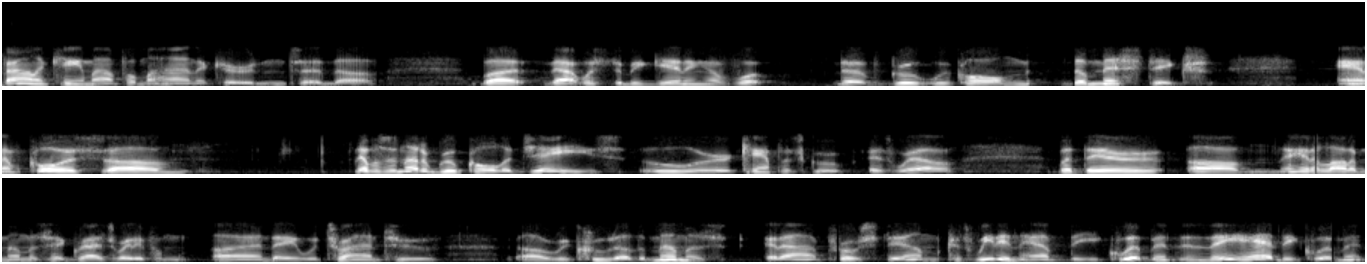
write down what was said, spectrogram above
finally came out from behind the curtains. And uh, but that was the beginning of what the group we call the Mystics. And of course, um, there was another group called the Jays, who were a campus group as well. But they're, um, they had a lot of members that graduated from, uh, and they were trying to uh, recruit other members. and I approached them because we didn't have the equipment and they had the equipment,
